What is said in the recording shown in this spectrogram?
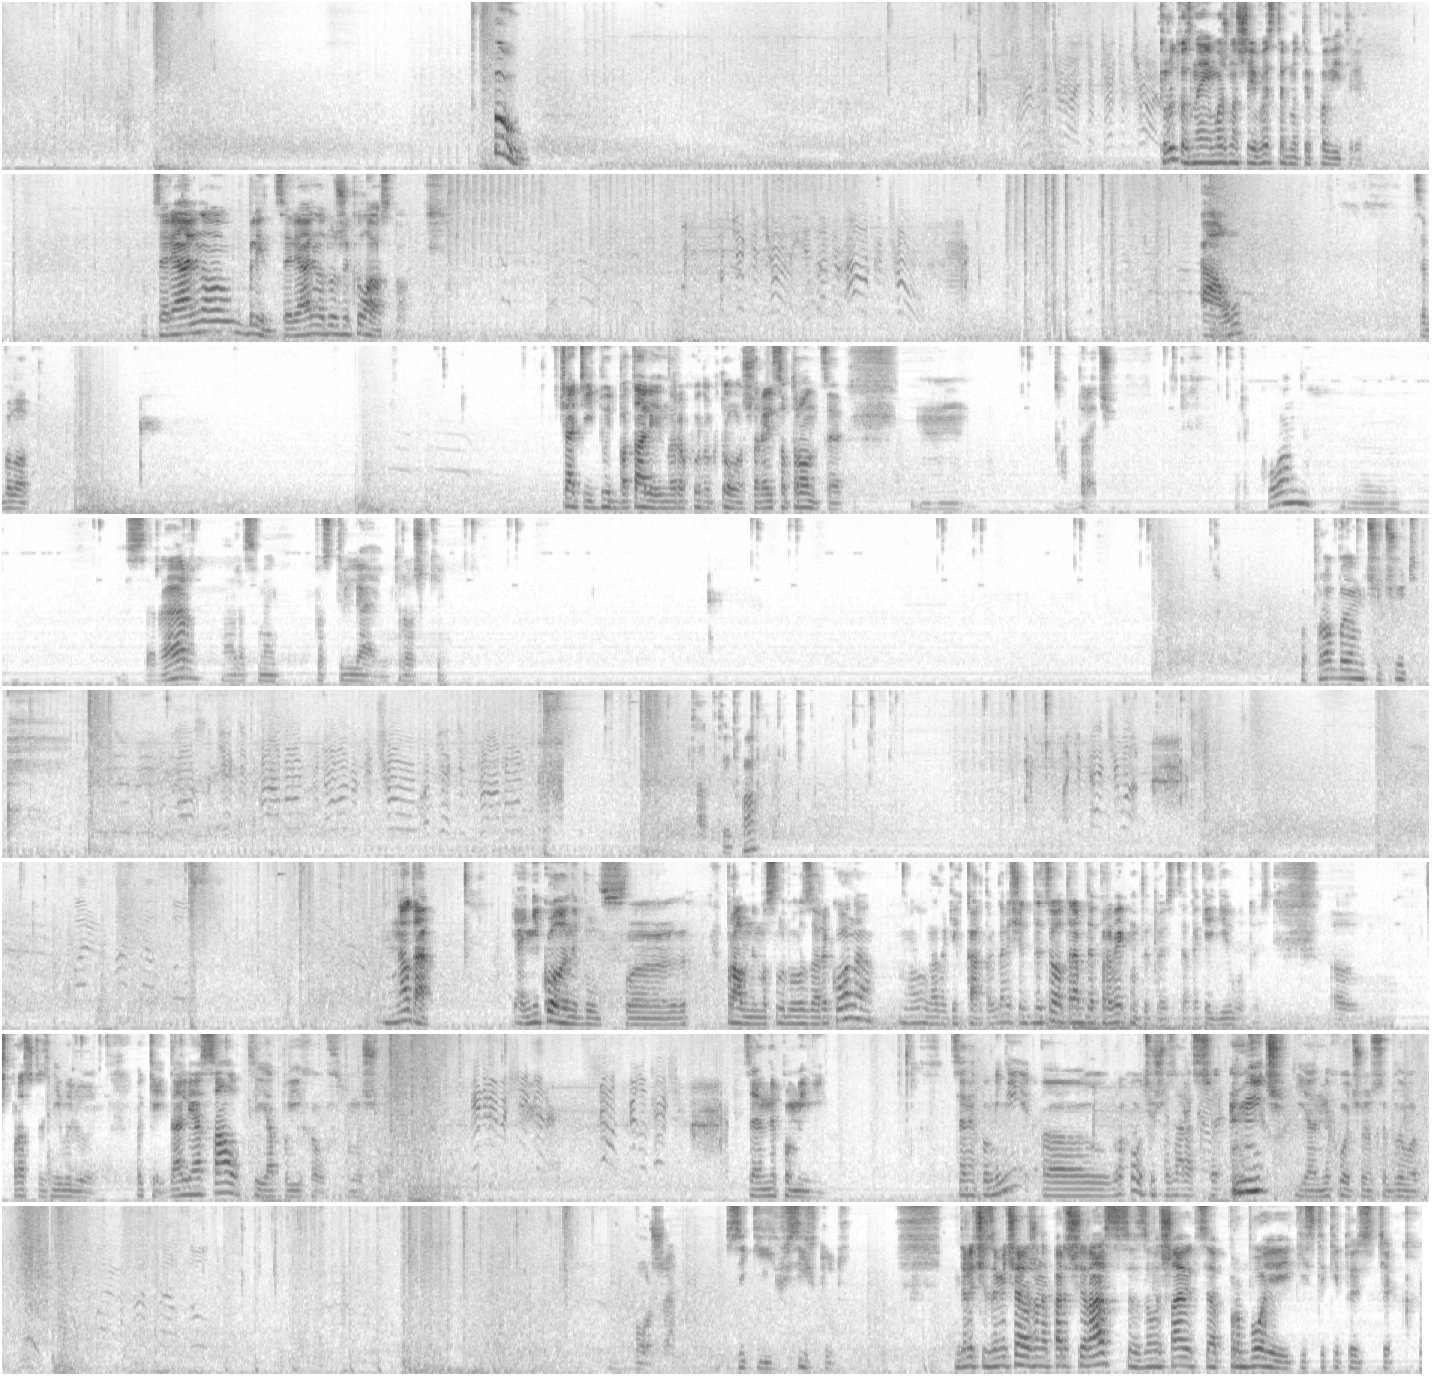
Charlie. Круто, з неї можна ще й вистрибнути в повітрі. Це реально, блін, це реально дуже класно. Ау. Це було. В чаті йдуть баталії на рахунок того, що Рельсотрон це. До речі. Рекон. СРР. Зараз ми постріляємо трошки. Попробуємо чуть-чуть Lost objective Bravo. We no longer control objective Bravo. Так, тихо. Ну так. Я ніколи не був е, вправним особливо за рекона. Ну, на таких картах. До речі, до цього треба буде привикнути, тобто це таке діло. Тобто, е, просто знівелює. Окей, далі асалт, і я поїхав, тому що це не по мені. Це не по мені. Е, враховуючи, що зараз ще ніч, я не хочу особливо. Боже, скільки їх всіх тут. До речі, замічаю вже на перший раз, залишаються пробої якісь такі, тобто, як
